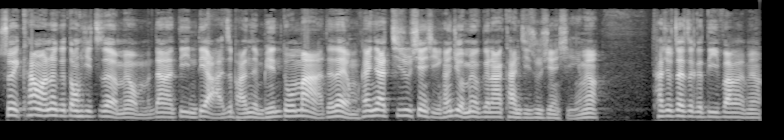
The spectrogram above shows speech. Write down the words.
所以看完那个东西之后，有没有？我们当然定调还是盘整偏多嘛，对不对？我们看一下技术线型，很久没有跟大家看技术线型，有没有？它就在这个地方，有没有？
